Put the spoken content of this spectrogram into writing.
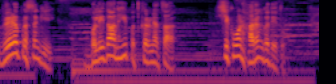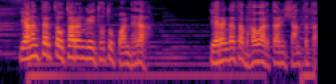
वेळ प्रसंगी बलिदानही पत्करण्याचा शिकवण हा रंग देतो. यानंतर चौथा रंग येतो तो पांढरा. या रंगाचा भावार्थ आणि शांतता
